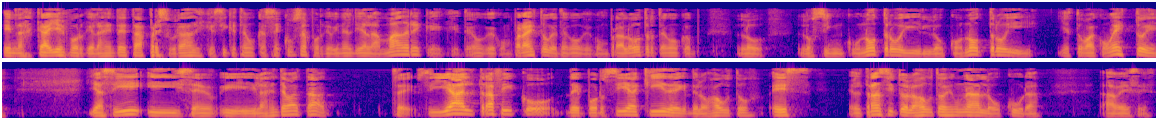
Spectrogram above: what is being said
en las calles porque la gente está apresurada y que sí que tengo que hacer cosas porque viene el día de la madre, que, tengo que comprar esto, que tengo que comprar lo otro, tengo que lo, lo sin con otro y lo con otro y, esto va con esto y, y así y se y la gente va a estar si ya el tráfico de por sí aquí de, de los autos es el tránsito de los autos es una locura a veces.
